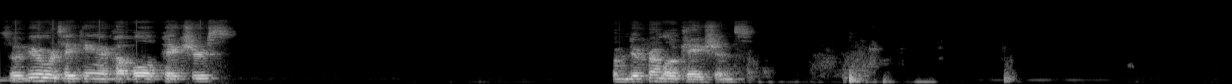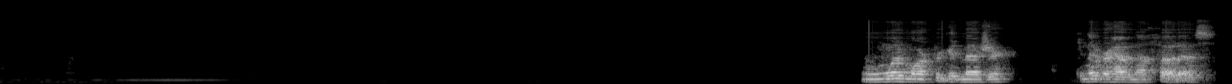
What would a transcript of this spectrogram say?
So here we're taking a couple of pictures from different locations. And one more for good measure. You can never have enough photos.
